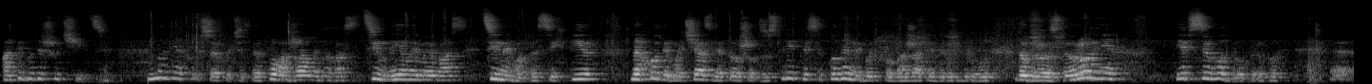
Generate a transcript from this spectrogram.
А ти будеш вчитися. Ну, я все хочу сказати, поважали ми вас, цінили ми вас, цінимо до сих пір, знаходимо час для того, щоб зустрітися, коли-небудь побажати друг другу доброго здоров'я і всього доброго. Е,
